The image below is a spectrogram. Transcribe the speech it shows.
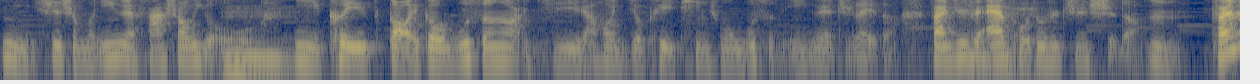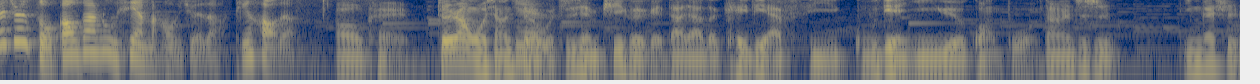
你是什么音乐发烧友，你可以搞一个无损耳机，然后你就可以听什么无损的音乐之类的，反正就是 Apple 都是支持的，嗯，反正它就是走高端路线嘛，我觉得挺好的。，OK，这让我想起了我之前 pick 给大家的 KDFC 古典音乐广播，当然这是应该是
